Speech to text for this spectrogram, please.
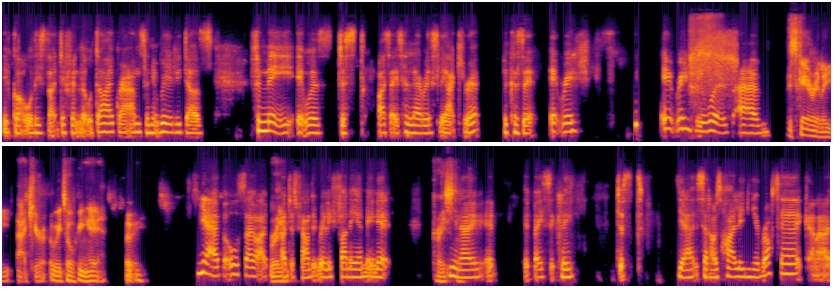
you've got all these like different little diagrams, and it really does. For me, it was just I say it's hilariously accurate because it it really it really was. Um, it's scarily accurate. Are we talking here? Yeah, but also I, I just found it really funny. I mean, it. Great. You know, it it basically just yeah, it said I was highly neurotic, and I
